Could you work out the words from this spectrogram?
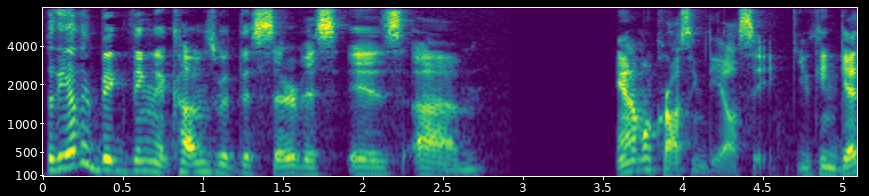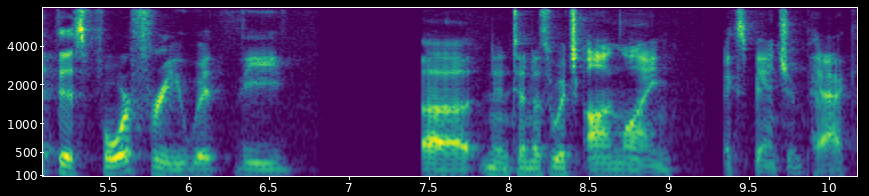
So the other big thing that comes with this service is um, Animal Crossing DLC. You can get this for free with the uh, Nintendo Switch Online expansion pack,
